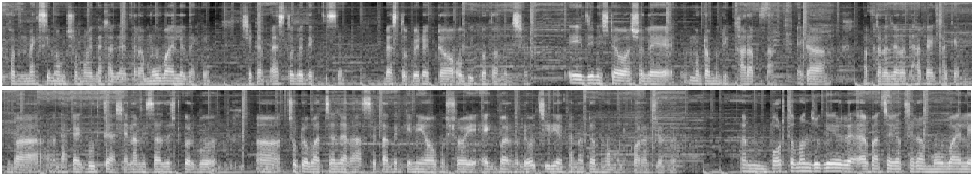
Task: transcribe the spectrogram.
এখন ম্যাক্সিমাম সময় দেখা যায় তারা মোবাইলে দেখে, সেটা ব্যস্তবে দেখতেছে। ব্যস্তবের একটা অভিজ্ঞতা হচ্ছে। এই জিনিসটাও আসলে মোটামুটি খারাপ না। এটা আপনারা যারা ঢাকায় থাকেন বা ঢাকায় ঘুরতে আসেন, আমি সাজেস্ট করব ছোট বাচ্চা যারা আছে তাদেরকে নিয়ে অবশ্যই একবার হলেও চিড়িয়াখানাটা ভ্রমণ করার জন্য। বর্তমান যুগের বাচ্চা কাচ্চারা মোবাইলে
